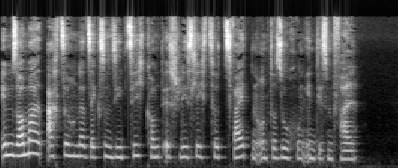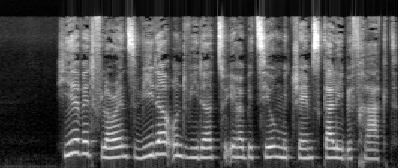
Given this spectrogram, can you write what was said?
Im Sommer 1876 kommt es schließlich zur zweiten Untersuchung in diesem Fall. Hier wird Florence wieder und wieder zu ihrer Beziehung mit James Gully befragt,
